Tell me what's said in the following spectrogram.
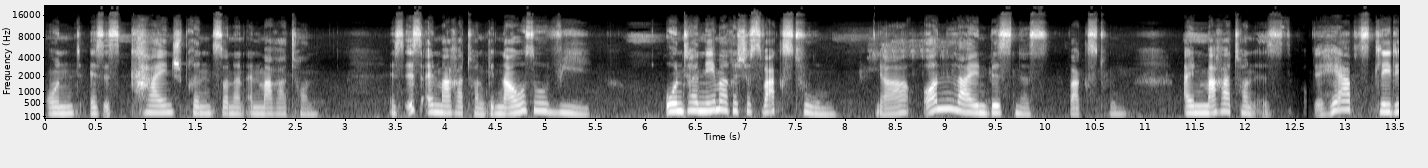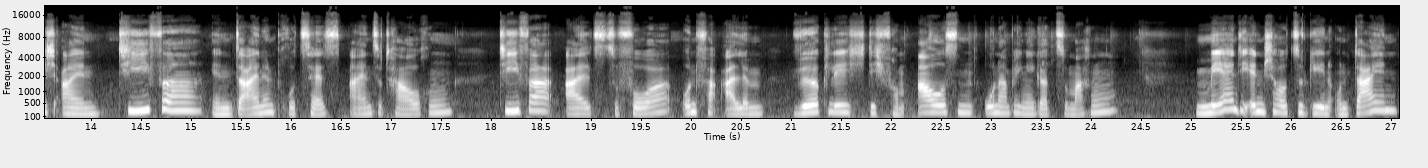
und es ist kein Sprint, sondern ein Marathon. Es ist ein Marathon, genauso wie unternehmerisches Wachstum, ja, Online-Business-Wachstum ein Marathon ist. Der Herbst lädt dich ein, tiefer in deinen Prozess einzutauchen, tiefer als zuvor und vor allem wirklich dich vom Außen unabhängiger zu machen, mehr in die Innenschau zu gehen und dein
